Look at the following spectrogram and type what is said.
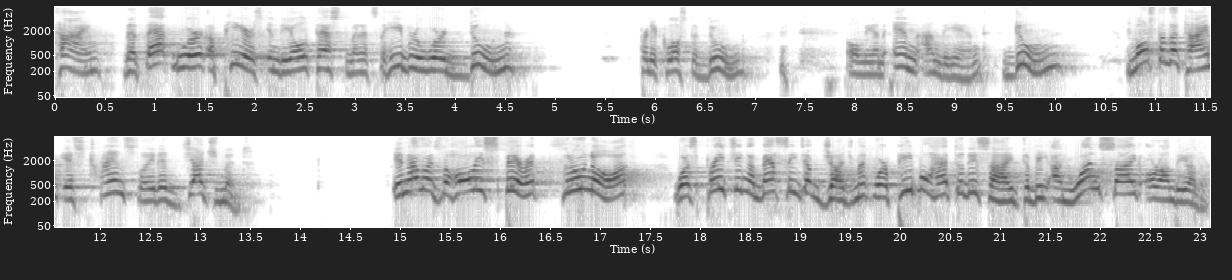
time that that word appears in the Old Testament, it's the Hebrew word dun, pretty close to doom, only an N on the end, dun, most of the time is translated judgment. In other words, the Holy Spirit, through Noah, was preaching a message of judgment where people had to decide to be on one side or on the other.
